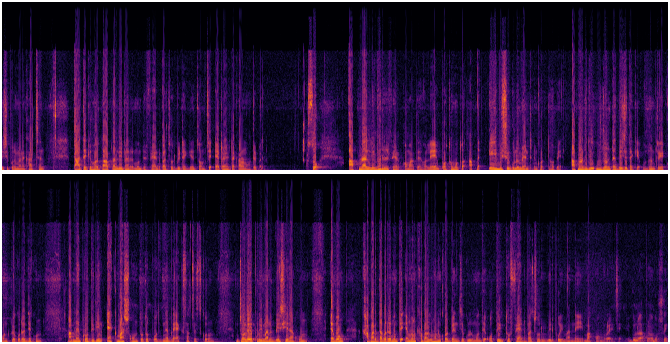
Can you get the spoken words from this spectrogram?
বেশি পরিমাণে খাচ্ছেন, তা থেকে হয়তো আপনার লিভারের মধ্যে ফ্যাট বা চর্বিটা গিয়ে জমছে। এটাও একটা কারণ হতে পারে। সো আপনার লিভারের ফ্যাট কমাতে হলে প্রথমত আপনার এই বিষয়গুলো মেনটেন করতে হবে। আপনার যদি ওজনটা বেঁচে থাকে, ওজনটাকে কন্ট্রোল করে দেখুন। আপনি প্রতিদিন এক মাস অন্তত প্রতিদিন আপনি এক্সারসাইজ করুন, জলের পরিমাণ বেশি রাখুন এবং খাবার দাবারের মধ্যে এমন খাবার গ্রহণ করবেন যেগুলোর মধ্যে অতিরিক্ত ফ্যাট বা চর্বির পরিমাণ নেই বা কম রয়েছে। এগুলো আপনি অবশ্যই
